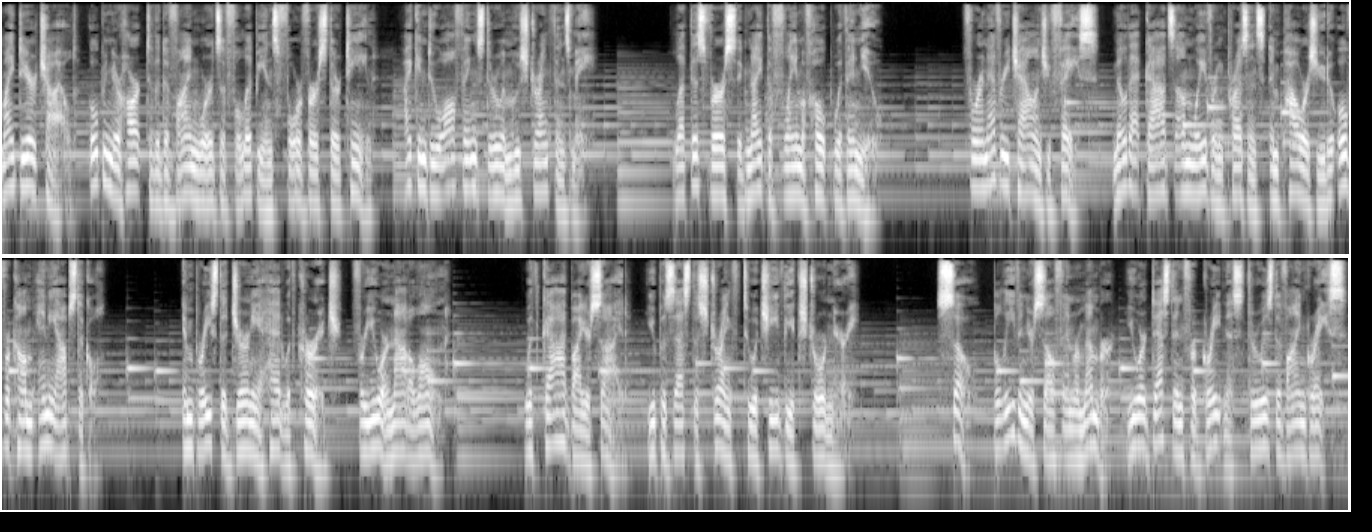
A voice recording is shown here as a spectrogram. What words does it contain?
My dear child, open your heart to the divine words of Philippians 4 verse 13, I can do all things through him who strengthens me. Let this verse ignite the flame of hope within you. For in every challenge you face, know that God's unwavering presence empowers you to overcome any obstacle. Embrace the journey ahead with courage, for you are not alone. With God by your side, you possess the strength to achieve the extraordinary. So, believe in yourself and remember, you are destined for greatness through His divine grace.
